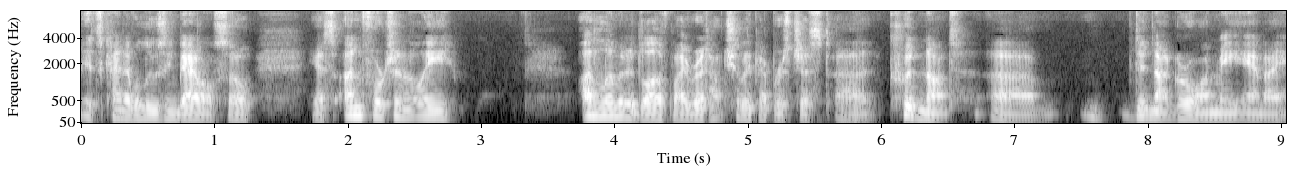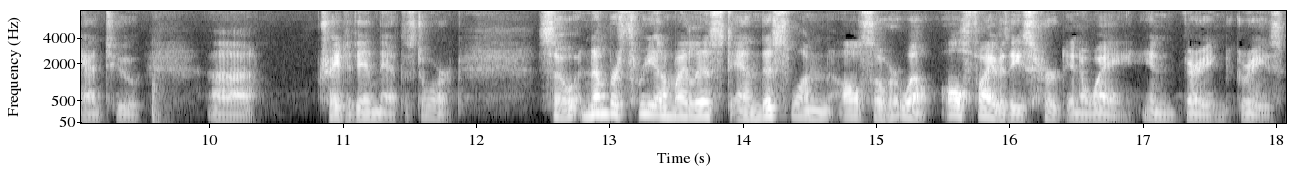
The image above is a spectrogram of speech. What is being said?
It's kind of a losing battle. So yes, unfortunately, Unlimited Love by Red Hot Chili Peppers just uh, could not, um, did not grow on me, and I had to uh, trade it in at the store. So number three on my list, and this one also hurt, well, all five of these hurt in a way, in varying degrees.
